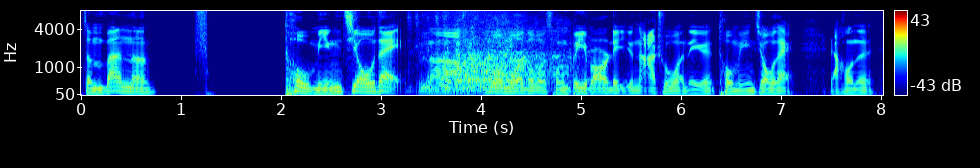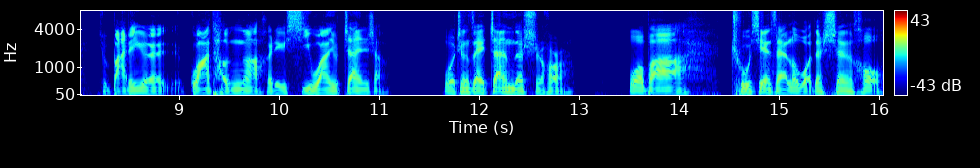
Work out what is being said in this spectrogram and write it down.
怎么办呢？透明胶带啊！默默的，我从背包里就拿出我那个透明胶带，然后呢。就把这个瓜藤啊和这个西瓜就粘上，我正在粘的时候，我爸出现在了我的身后。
